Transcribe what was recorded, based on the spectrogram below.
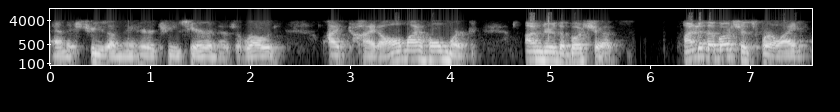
and there's trees on the here, trees here, and there's a road. I hide all my homework under the bushes, under the bushes for like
